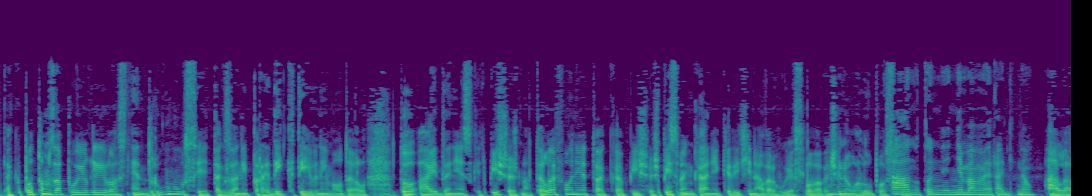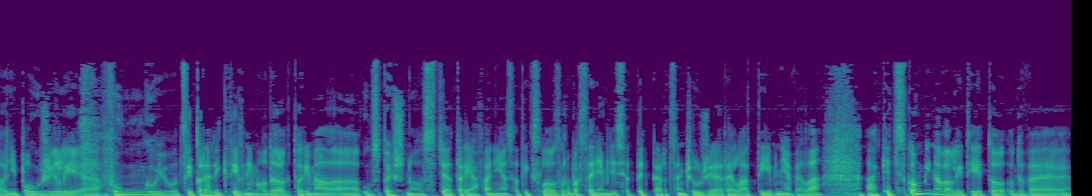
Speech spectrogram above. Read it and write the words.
tak potom zapojili vlastne druhú sieť, tzv. prediktívny model. To aj dnes, keď píšeš na telefóne, tak píšeš písmenka niekedy ti navrhuje slova väčšinou mm-hmm. hlúposti. Áno, to ne, nemáme radi. No. Ale oni použili uh, fungujúci prediktívny model, ktorý mal uh, úspešnosť triafania sa tých slov zhruba 75%, čo už je relatívne veľa. A keď skombinovali tieto dve,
